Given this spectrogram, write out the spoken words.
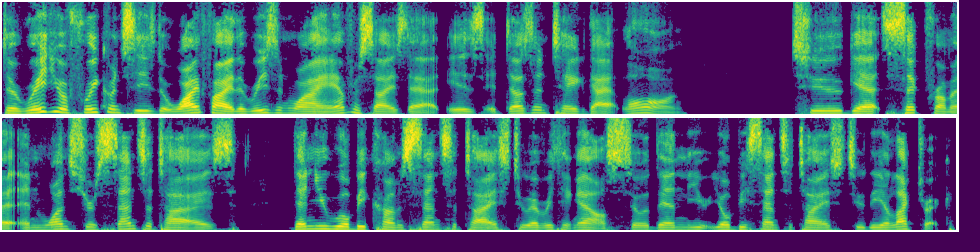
the radio frequencies, the Wi-Fi, the reason why I emphasize that is it doesn't take that long to get sick from it. And once you're sensitized, then you will become sensitized to everything else. So then you, will be sensitized to the electric.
